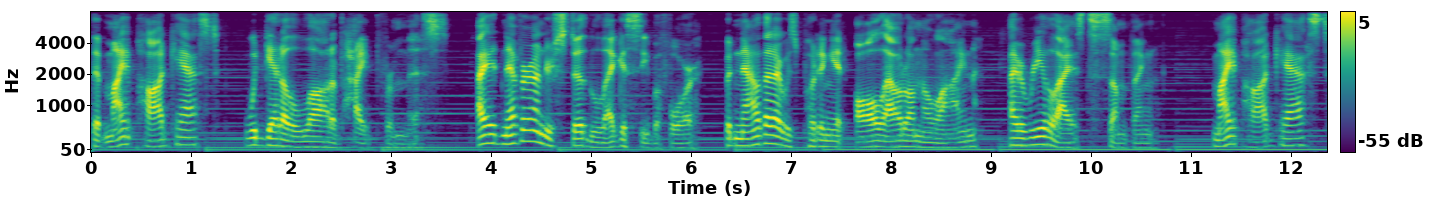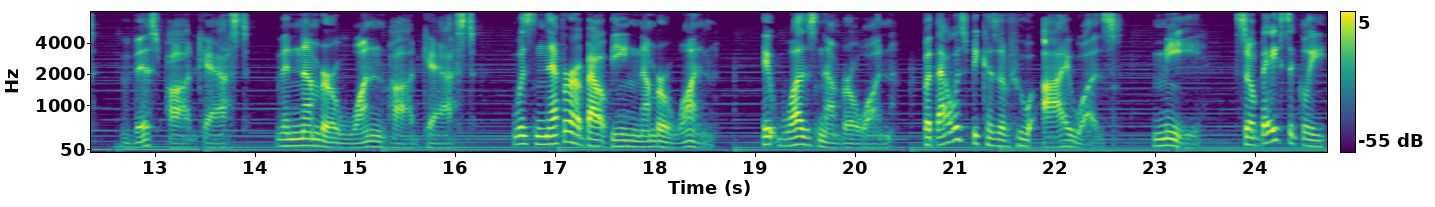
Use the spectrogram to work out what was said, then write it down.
that my podcast would get a lot of hype from this. I had never understood legacy before, but now that I was putting it all out on the line, I realized something. My podcast, this podcast, the number one podcast, was never about being number one. It was number one, but that was because of who I was me. So basically,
